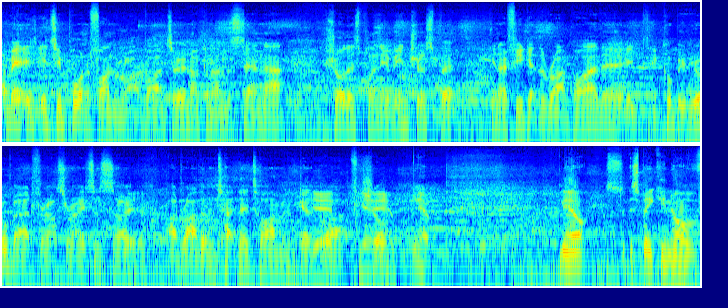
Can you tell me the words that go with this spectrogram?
I mean, it, it's important to find the right buyer too, and I can understand that. I'm sure, there's plenty of interest, but you know, if you get the right buyer there, it, it could be real bad for us racers. So I'd rather them take their time and get it right for yeah, sure. yeah, Yep. Now, speaking of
